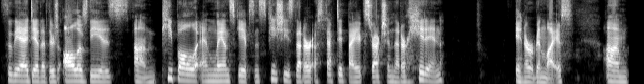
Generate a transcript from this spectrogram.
So the idea that there's all of these um, people and landscapes and species that are affected by extraction that are hidden in urban life. Um,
